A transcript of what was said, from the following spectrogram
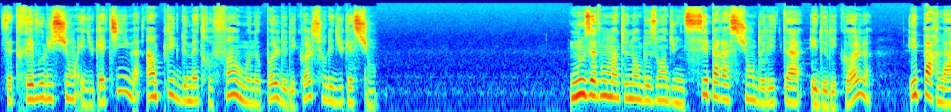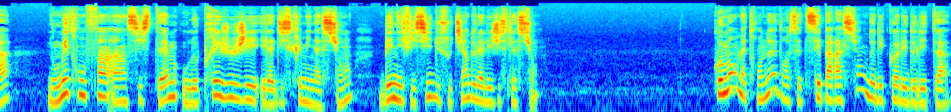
Cette révolution éducative implique de mettre fin au monopole de l'école sur l'éducation. Nous avons maintenant besoin d'une séparation de l'État et de l'école, et par là, nous mettrons fin à un système où le préjugé et la discrimination bénéficient du soutien de la législation. Comment mettre en œuvre cette séparation de l'école et de l'État?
